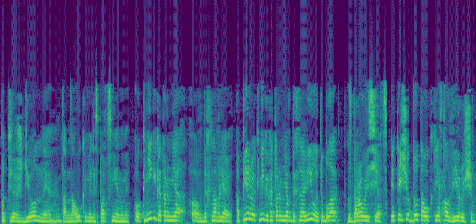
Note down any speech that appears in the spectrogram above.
подтвержденные там науками или спортсменами. О, книги, которые меня э, вдохновляют. А первая книга, которая меня вдохновила, это была «Здоровое сердце». Это еще до того, как я стал верующим,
